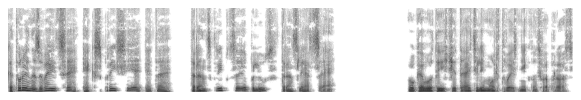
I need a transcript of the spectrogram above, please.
которая называется «Экспрессия – это транскрипция плюс трансляция». У кого-то из читателей может возникнуть вопрос.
